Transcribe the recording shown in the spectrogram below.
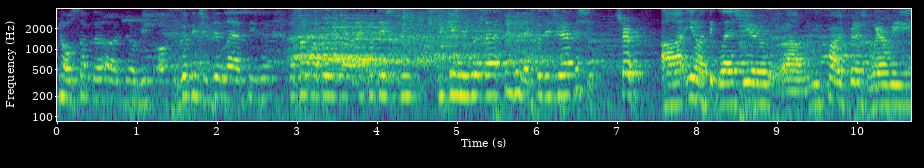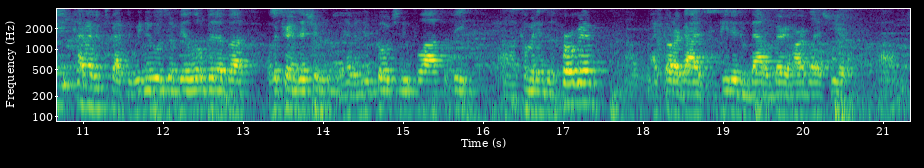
you know, some of the, uh, the, the, good things you did last season. Let's talk about those uh, expectations you, you came in with last season, the expectations you have this year. Sure. Uh, you know, I think last year uh, we probably finished where we kind of expected. We knew it was going to be a little bit of a, of a transition. We have a new coach, new philosophy uh, coming into the program. Uh, I thought our guys competed and battled very hard last year. Um,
